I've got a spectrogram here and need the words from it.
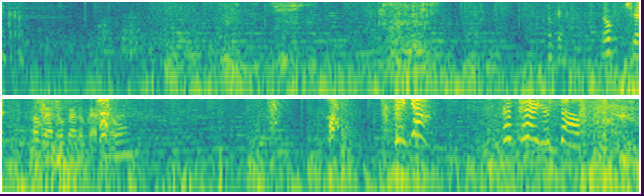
Okay. Okay. Oh, shit. Oh god, oh god, oh god, no. Yeah, yeah! Prepare yourself!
